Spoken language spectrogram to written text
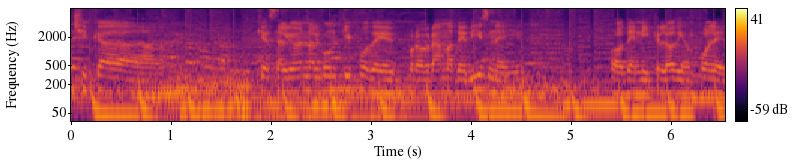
chica que salió en algún tipo de programa de Disney o de Nickelodeon. Ponle,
